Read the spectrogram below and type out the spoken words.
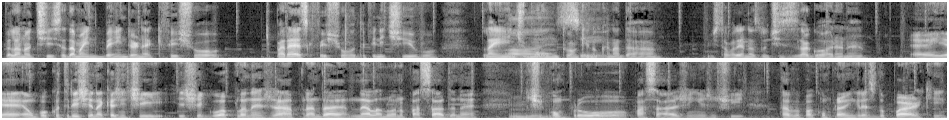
pela notícia da Mindbender, né? Que fechou. Que parece que fechou definitivo lá em Edmonton, aqui no. Canadá. A gente tava lendo as notícias agora, né? É, e é, é um pouco triste, né? Que a gente chegou a planejar pra andar nela no ano passado, né? A gente Uhum. comprou passagem, a gente tava pra comprar o ingresso do parque.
